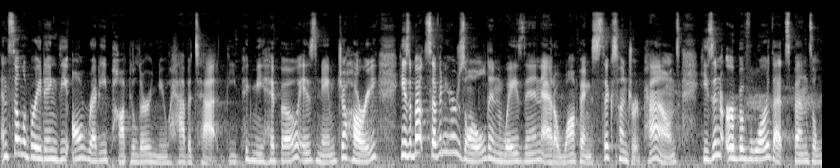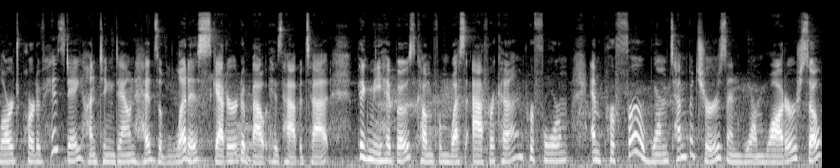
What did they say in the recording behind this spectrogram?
and celebrating the already popular new habitat. The pygmy hippo is named Jahari. He's about seven years old and weighs in at a whopping 600 pounds. He's an herbivore that spends a large part of his day hunting down heads of lettuce scattered about his habitat. Pygmy hippos come from West Africa and perform and prefer warm temperatures and warm water, so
